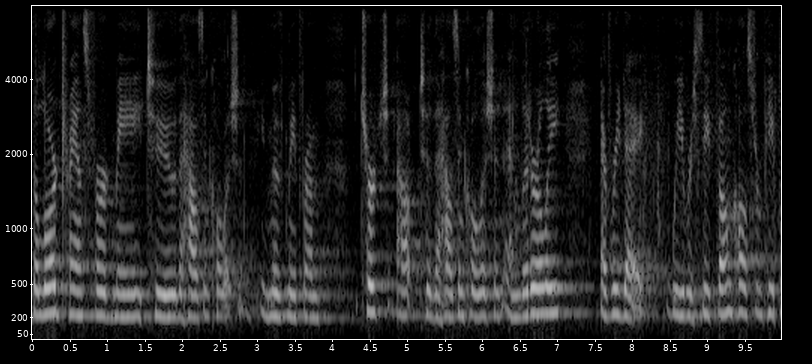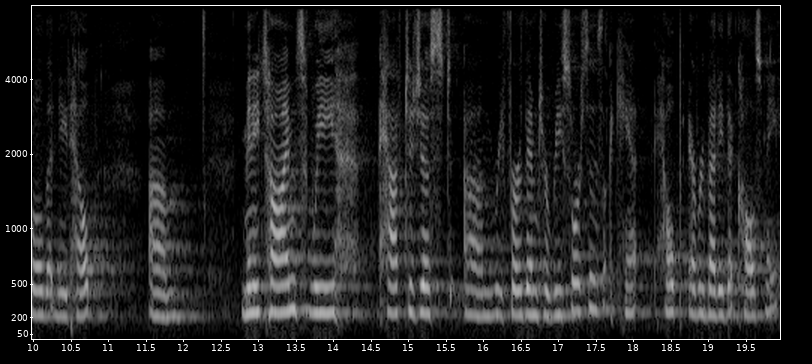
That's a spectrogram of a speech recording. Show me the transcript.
the Lord transferred me to the Housing Coalition. He moved me from church out to the Housing Coalition, and literally every day we receive phone calls from people that need help. Um, many times we have to just um, refer them to resources. I can't help everybody that calls me.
